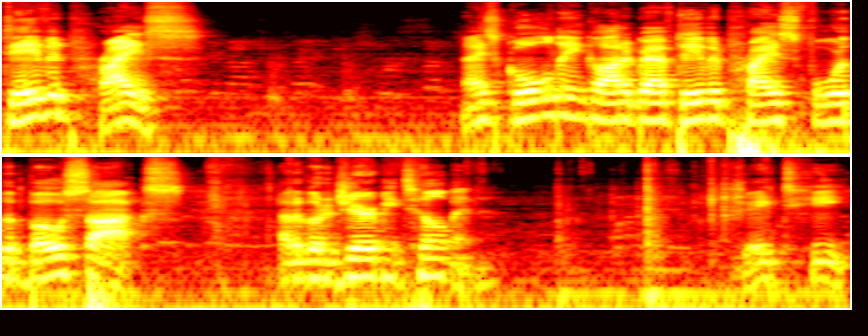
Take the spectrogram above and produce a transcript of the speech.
David Price. Nice gold ink autograph, David Price for the Bo Sox. That'll go to Jeremy Tillman. JT.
